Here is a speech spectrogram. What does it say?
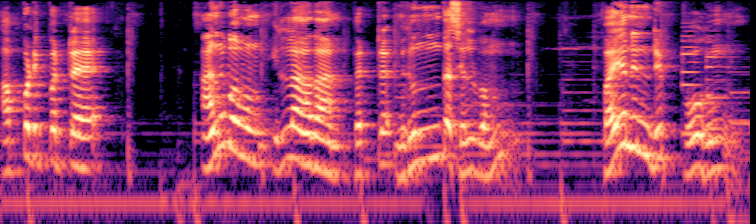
அப்படிப்பட்ட அனுபவம் இல்லாதான் பெற்ற மிகுந்த செல்வம் பயனின்றி போகும்.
